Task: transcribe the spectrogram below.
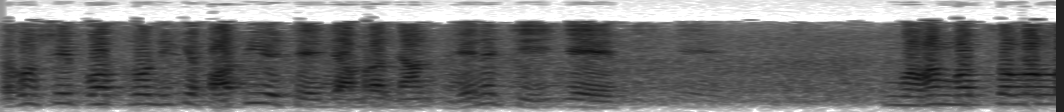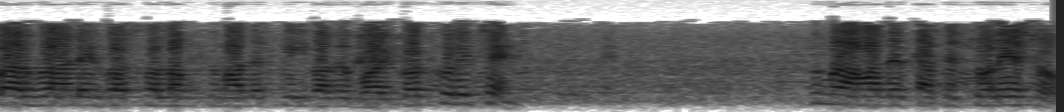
তখন সেই পত্র লিখে পাঠিয়েছে যে আমরা জেনেছি যে মোহাম্মদ সাল্লু আলহাম তোমাদেরকে এইভাবে বয়কট করেছেন। তোমরা আমাদের কাছে চলে এসো।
